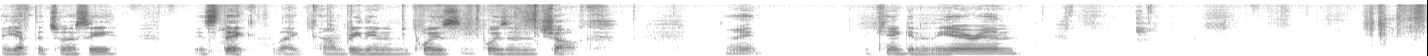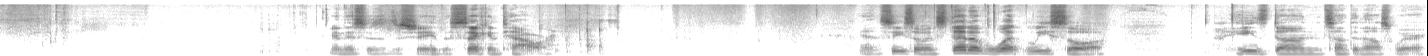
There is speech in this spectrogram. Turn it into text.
And yep, the see, it's thick, like um, breathing poison, poison chalk. Right? It can't get any air in. And this is the shade, the second tower. And see, so instead of what we saw, he's done something else where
